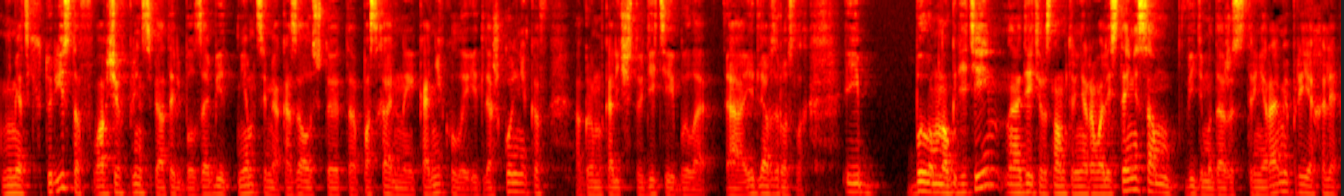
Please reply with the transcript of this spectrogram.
немецких туристов, вообще, в принципе, отель был забит немцами, оказалось, что это пасхальные каникулы и для школьников, огромное количество детей было, и для взрослых. И было много детей, дети в основном тренировались теннисом, видимо, даже с тренерами приехали,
